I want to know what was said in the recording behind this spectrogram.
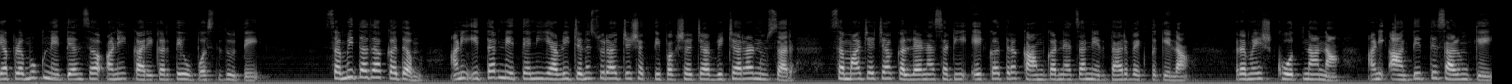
या प्रमुख नेत्यांसह अनेक कार्यकर्ते उपस्थित होते. समितदादा कदम आणि इतर नेत्यांनी यावेळी जनसुराज्य शक्ती पक्षाच्या विचारानुसार समाजाच्या कल्याणासाठी एकत्र काम करण्याचा निर्धार व्यक्त केला. रमेश खोतनाना आणि आदित्य साळुंके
